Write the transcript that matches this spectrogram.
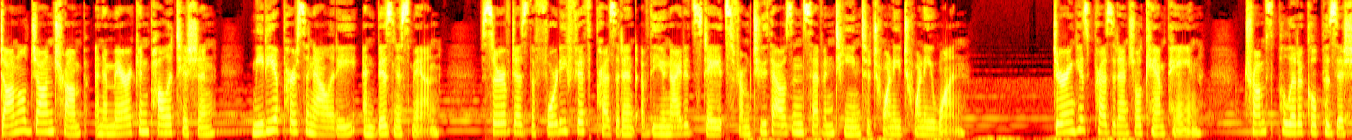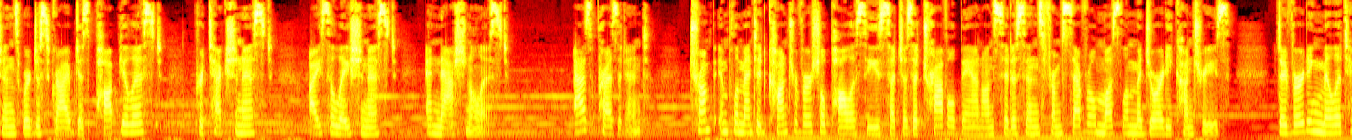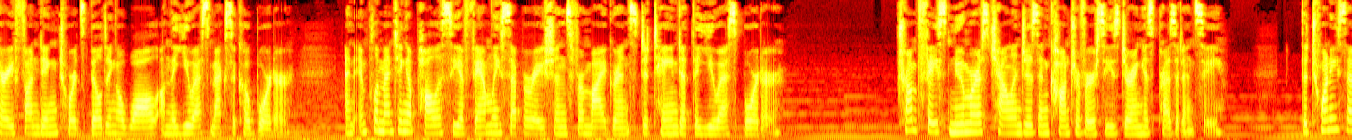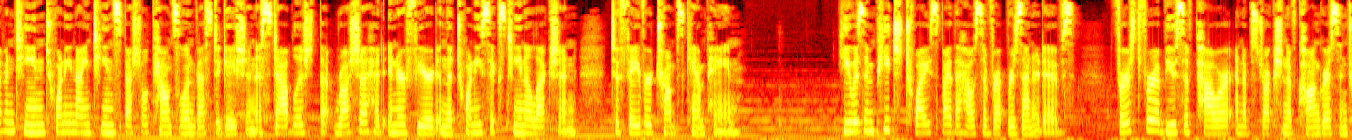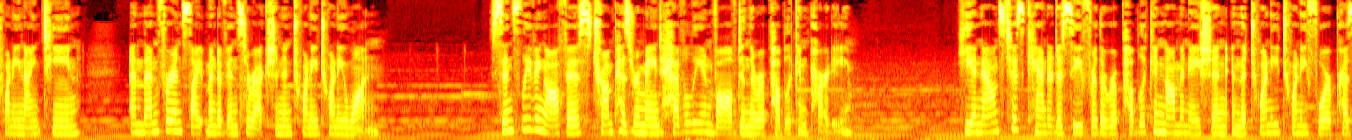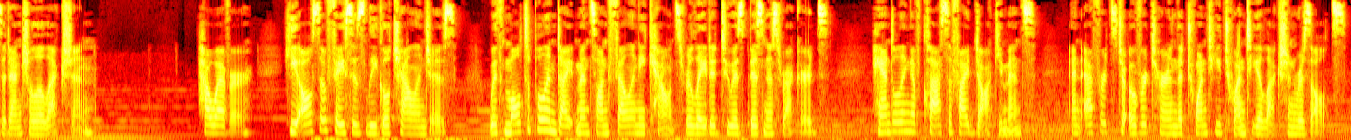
Donald John Trump, an American politician, media personality, and businessman, served as the 45th President of the United States from 2017 to 2021. During his presidential campaign, Trump's political positions were described as populist, protectionist, isolationist, and nationalist. As president, Trump implemented controversial policies such as a travel ban on citizens from several Muslim majority countries, diverting military funding towards building a wall on the U.S. Mexico border, and implementing a policy of family separations for migrants detained at the U.S. border. Trump faced numerous challenges and controversies during his presidency. The 2017 2019 Special Counsel investigation established that Russia had interfered in the 2016 election to favor Trump's campaign. He was impeached twice by the House of Representatives, first for abuse of power and obstruction of Congress in 2019, and then for incitement of insurrection in 2021. Since leaving office, Trump has remained heavily involved in the Republican Party. He announced his candidacy for the Republican nomination in the 2024 presidential election. However, he also faces legal challenges, with multiple indictments on felony counts related to his business records, handling of classified documents, and efforts to overturn the 2020 election results.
